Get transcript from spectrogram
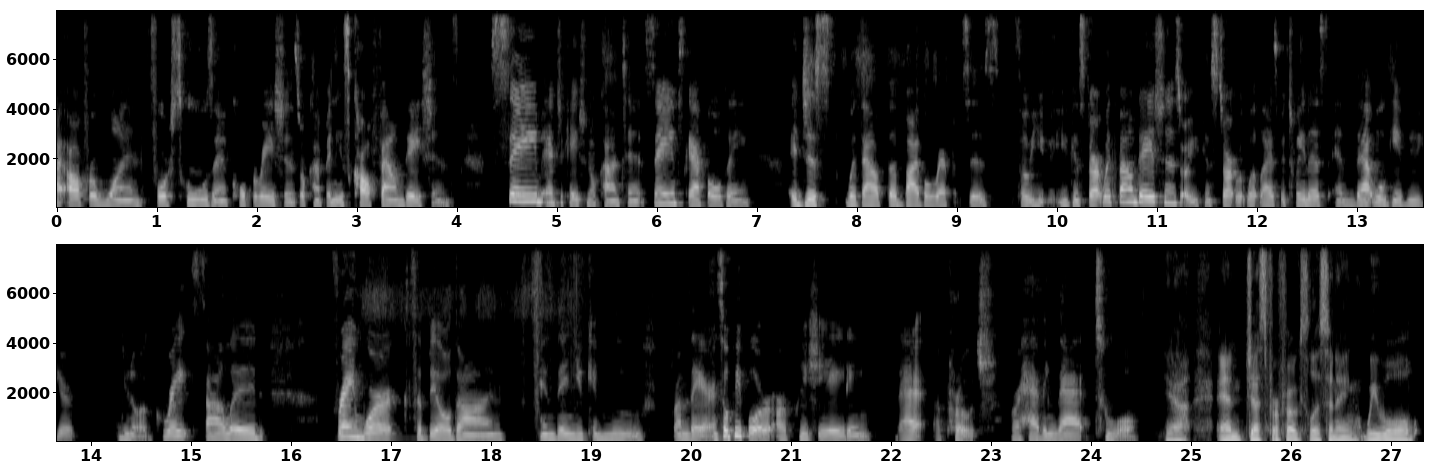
I offer one for schools and corporations or companies called Foundations. Same educational content, same scaffolding, it just without the Bible references. So you, you can start with foundations or you can start with what lies between us, and that will give you your, you know, a great solid framework to build on. And then you can move from there. And so people are, are appreciating that approach or having that tool. Yeah. And just for folks listening, we will,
